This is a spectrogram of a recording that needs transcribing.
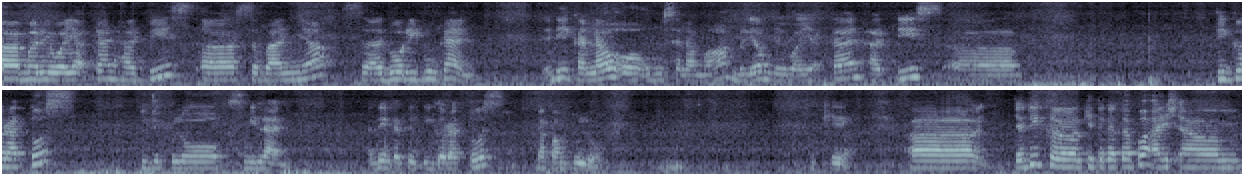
uh, meriwayatkan hadis uh, sebanyak 2000 kan. Jadi kalau uh, Ummu Salamah beliau meriwayatkan hadis uh, 379. Ada yang kata 380. Okey. Uh, jadi ke kita kata apa Aisyah um,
